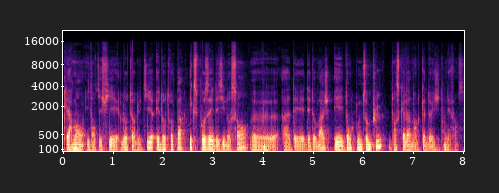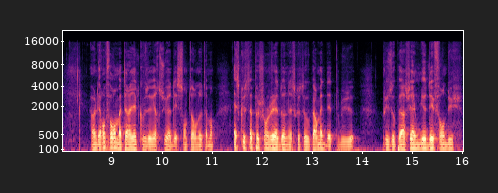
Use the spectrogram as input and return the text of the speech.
clairement identifier l'auteur du tir, et d'autre part, exposer des innocents à des, des, dommages. Et donc, nous ne sommes plus dans ce cas-là dans le cadre de légitime défense les renforts matériels que vous avez reçus à des centaures notamment, est-ce que ça peut changer la donne? Est-ce que ça vous permet d'être plus, plus opérationnel, mieux défendu?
